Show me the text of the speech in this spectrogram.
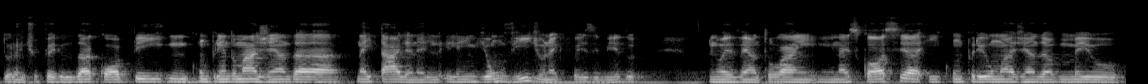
durante o período da COP em, cumprindo uma agenda na Itália, né? Ele, enviou um vídeo, né, que foi exibido no evento lá em, na Escócia e cumpriu uma agenda meio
